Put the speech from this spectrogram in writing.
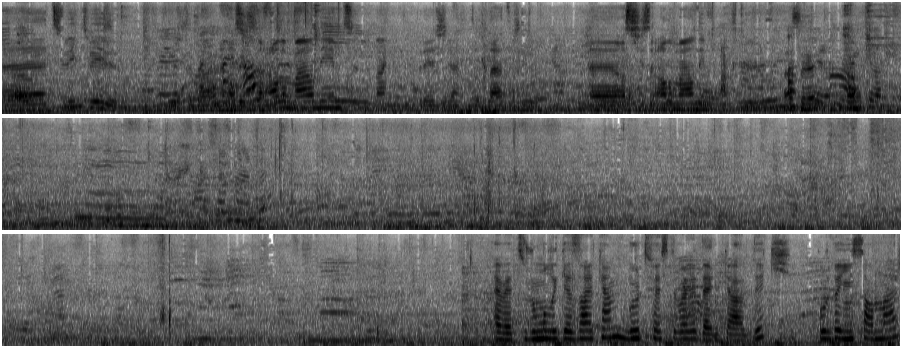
Eh, 2 2 euro. Als je ze allemaal neemt, maak ik de prijs ja, tot later. Eh, als je ze allemaal neemt, 8 euro. Evet, Rumeli gezerken Burt Festival'e denk geldik. Burada insanlar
